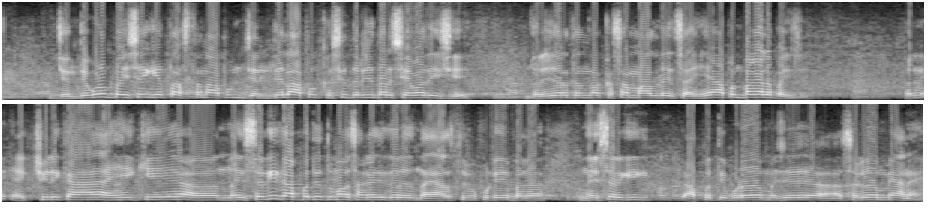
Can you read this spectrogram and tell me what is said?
हम्म. जनतेकडून पैसे घेत असताना आपण जनतेला आपण कशी दर्जेदार सेवा द्यायची आहे दर्जेदार त्यांना कसा माल द्यायचा आहे हे आपण बघायला पाहिजे हां. पण ॲक्च्युली काय आहे की अ, नैसर्गिक आपत्ती तुम्हाला सांगायची गरज नाही आज तुम्ही कुठे बघा नैसर्गिक आपत्तीपुढं म्हणजे अ, सगळं म्यान आहे.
